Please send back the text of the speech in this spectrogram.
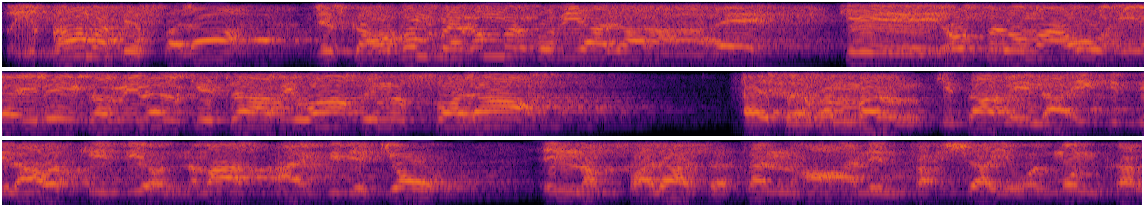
تو اقامت فلاح جس کا حکم پیغمبر کو دیا جا رہا ہے کہ اتلو ما اوحی الیک من الكتاب واقم الصلاح اے پیغمبر، کتاب الہی کی تلاوت کیجیے اور نماز قائم کیجیے۔ کیوں؟ ان الصلاة تنہا عن الفحشاء والمنکر۔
